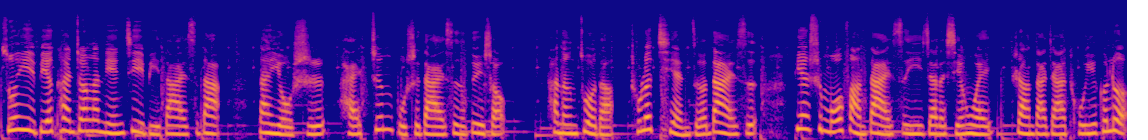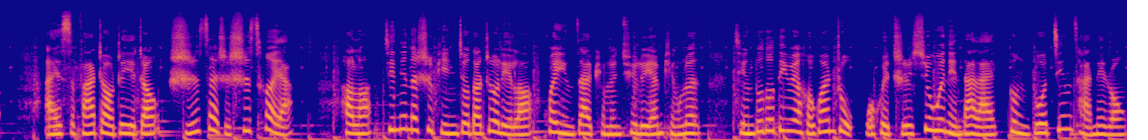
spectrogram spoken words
所以别看张兰年纪比大 S 大，但有时还真不是大 S 的对手。她能做的除了谴责大 S，便是模仿大 S 一家的行为，让大家图一个乐。S 发照这一招实在是失策呀！好了，今天的视频就到这里了，欢迎在评论区留言评论，请多多订阅和关注，我会持续为您带来更多精彩内容。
